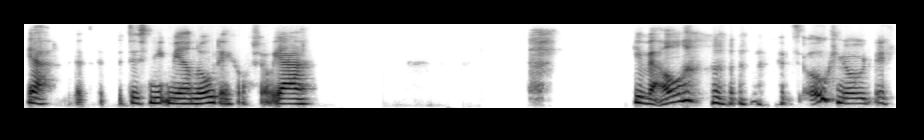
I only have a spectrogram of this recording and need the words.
Ja, het, het is niet meer nodig of zo. Ja. Jawel, het is ook nodig.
